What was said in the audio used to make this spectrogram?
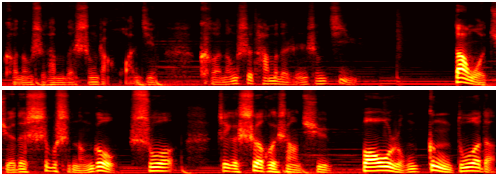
可能是他们的生长环境，可能是他们的人生际遇。但我觉得，是不是能够说这个社会上去包容更多的？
